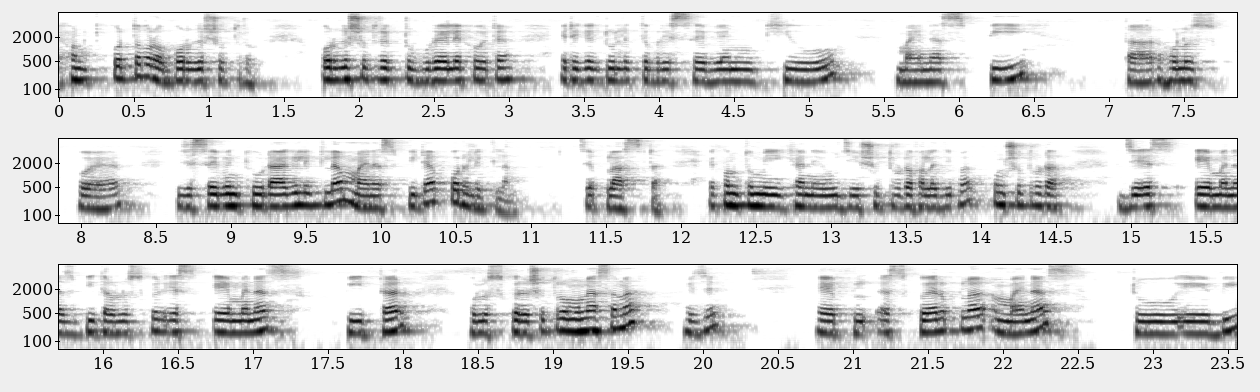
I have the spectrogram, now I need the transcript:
এখন কি করতে পারো? বর্গের সূত্র। বর্গের সূত্র একটু ঘুরে লেখো এটা। এটাকে একটু লিখতে পারি সেভেন কিউ মাইনাস পি তার হলো স্কোয়ার এই যে সেভেন কিউটা আগে লিখলাম মাইনাস পিটা পরে লিখলাম, যে প্লাসটা এখন তুমি এখানে ওই যে সূত্রটা ফেলাই দিবা। কোন সূত্রটা? যে এস এ মাইনাস বি তার হলো স্কোয়ার এস এ মাইনাস পি তার হলো স্কোয়ারের সূত্র মনে আছে না? এই যে A square plus minus two A B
